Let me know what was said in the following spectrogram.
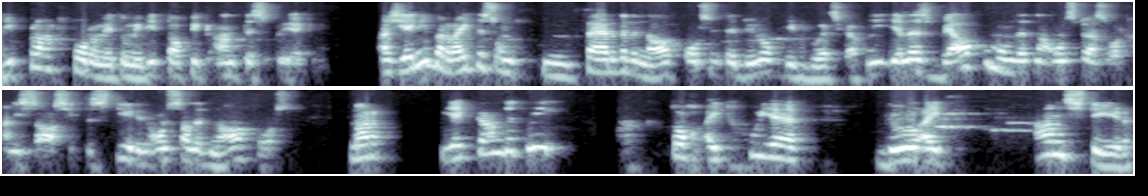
die platform het om hierdie topik aan te spreek nie as jy nie bereid is om verdere navorsing te doen op die boodskap nie, jy is welkom om dit na ons toe as organisasie te stuur en ons sal dit navors. Maar jy kan dit nie tog uit goeie doel uit aanstuur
